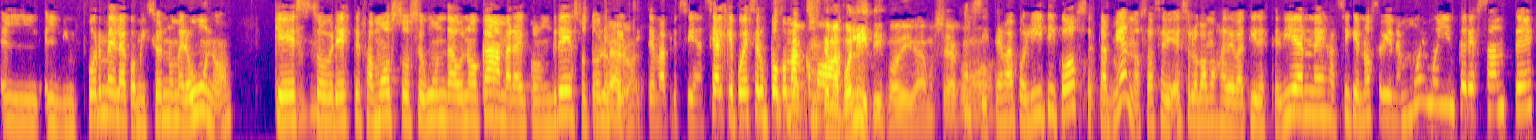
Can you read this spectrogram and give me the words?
el, el, informe de la comisión número uno que es sobre este famoso segunda o no cámara, el Congreso, todo lo que es el sistema presidencial, que puede ser un poco más como... Sistema político, digamos. sea, como... El sistema político también, o sea, eso lo vamos a debatir este viernes, así que no se viene muy, muy interesante.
